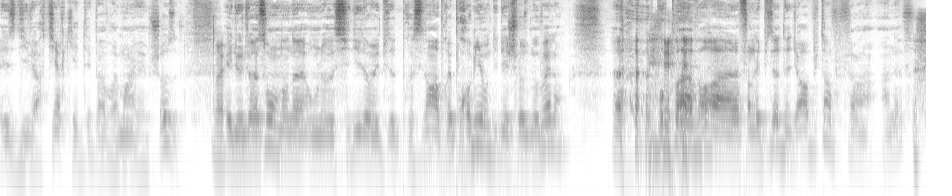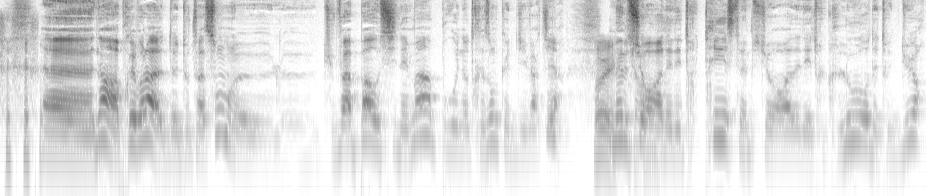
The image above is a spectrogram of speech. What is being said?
et se divertir, qui n'était pas vraiment la même chose. Ouais. Et de toute façon, on en a- on l'a aussi dit dans l'épisode précédent. Après, promis, on dit des choses nouvelles. hein. pour pas avoir à la fin de l'épisode de dire Oh putain, faut faire un, un œuf. Euh, non, après, voilà, de toute façon, euh, le- tu vas pas au cinéma pour une autre raison que de divertir. Oui, même si tu clairement. auras des, des trucs tristes, même si tu auras des, des trucs lourds, des trucs durs,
